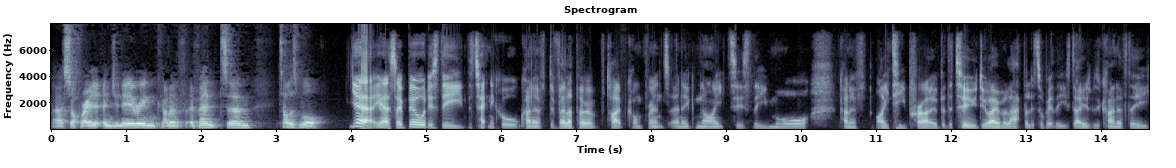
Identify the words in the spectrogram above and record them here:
uh, software engineering kind of event. Um, tell us more. Yeah, yeah. So Build is the, the technical kind of developer type conference, and Ignite is the more kind of IT pro. But the two do overlap a little bit these days with kind of the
